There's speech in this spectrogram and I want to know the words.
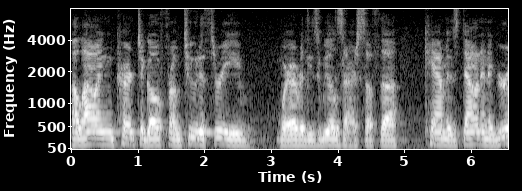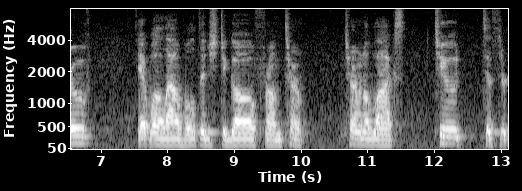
allowing current to go from 2 to 3 wherever these wheels are. So if the cam is down in a groove, it will allow voltage to go from ter terminal blocks 2 to, th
